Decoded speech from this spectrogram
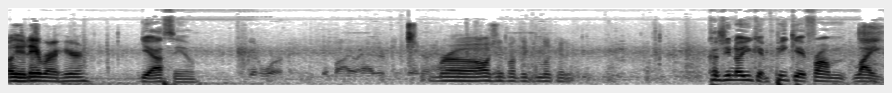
Oh yeah, they right here. Yeah, I see him. Good work. The biohazard container. has Bro, I was just about to look at it. Cause you know you can peek it from like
